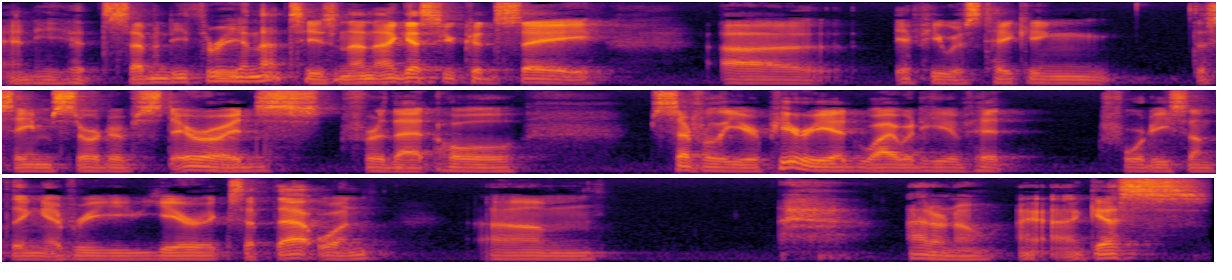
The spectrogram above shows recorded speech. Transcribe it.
and he hit 73 in that season. And I guess you could say uh, if he was taking the same sort of steroids for that whole several year period, why would he have hit 40 something every year except that one? Um, I don't know. I, I guess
